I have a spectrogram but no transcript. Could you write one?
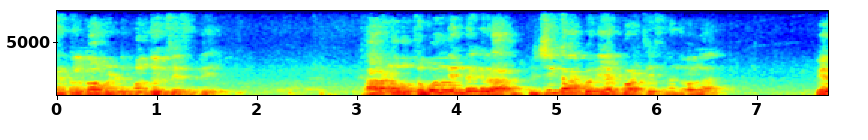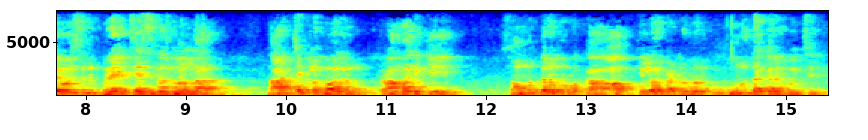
సెంట్రల్ గవర్నమెంట్ మంజూరు చేసింది. కారణం దుబల్దీన్ దగ్గర ఫిషింగ్ హార్బర్ ఏర్పాటు చేసినందువల్ల వేవ్స్ని బ్రేక్ చేసినందువల్ల తాడ్చెట్లపాలెం గ్రామానికి సముద్రం ఒక హాఫ్ కిలోమీటర్ వరకు ఊరు దగ్గరకు వచ్చింది.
